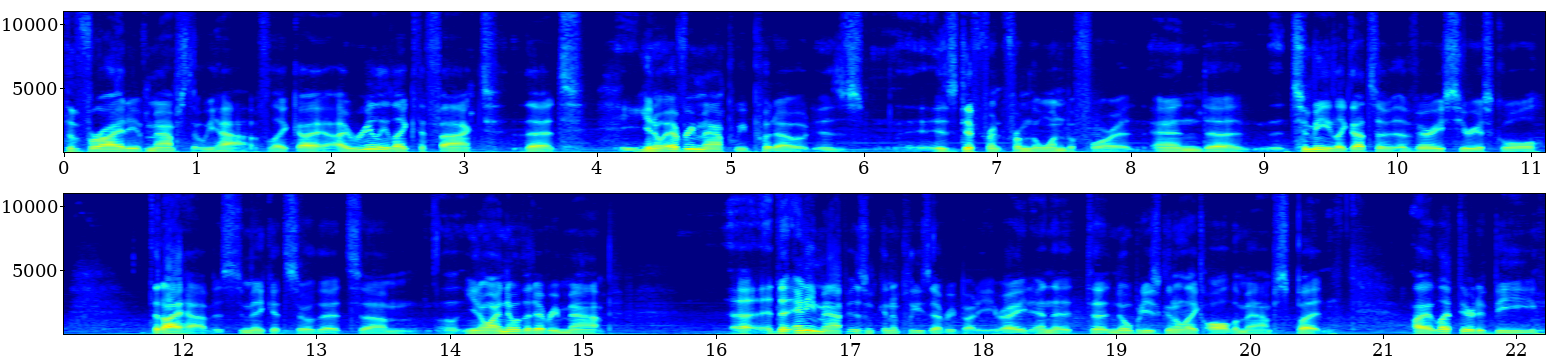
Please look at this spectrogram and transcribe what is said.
the variety of maps that we have. Like I, I really like the fact that you know every map we put out is is different from the one before it, and uh, to me, like that's a, a, very serious goal that I have is to make it so that um, you know I know that every map. Uh, that any map isn't going to please everybody, right? And that uh, nobody's going to like all the maps. But I like there to be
